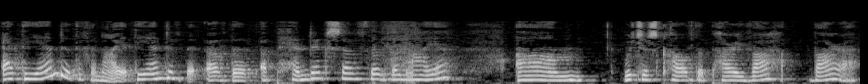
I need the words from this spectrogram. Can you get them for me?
at the end of the Vinaya, at the end of the, of the appendix of the Vinaya, um, which is called the Parivara,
